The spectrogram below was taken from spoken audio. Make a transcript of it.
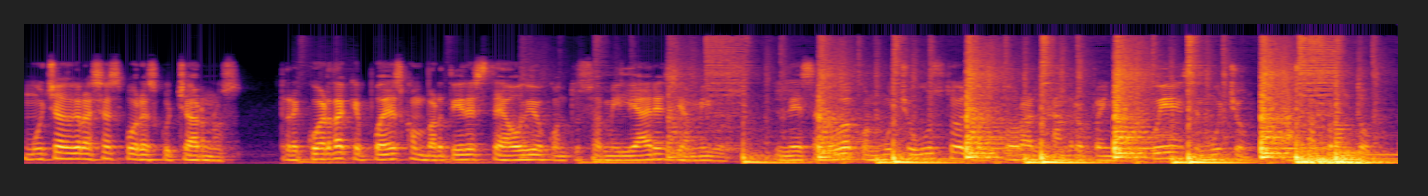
Muchas gracias por escucharnos. Recuerda que puedes compartir este audio con tus familiares y amigos. Les saluda con mucho gusto el doctor Alejandro Peña. Cuídense mucho. Hasta pronto.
